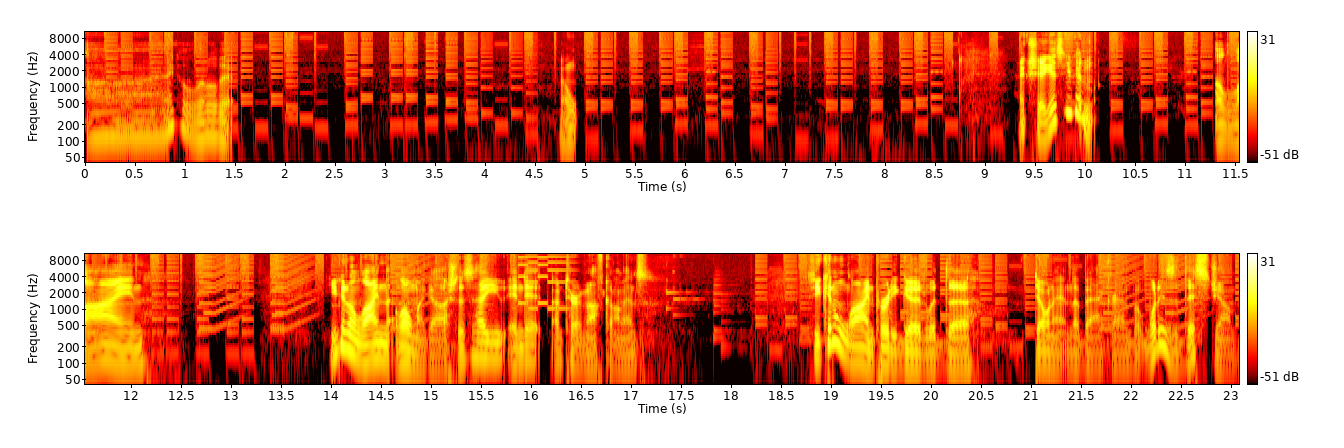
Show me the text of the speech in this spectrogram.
Uh, I think a little bit. Nope. Actually, I guess you can align. You can align the. Oh my gosh, this is how you end it? I'm turning off comments. So you can align pretty good with the donut in the background, but what is this jump?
